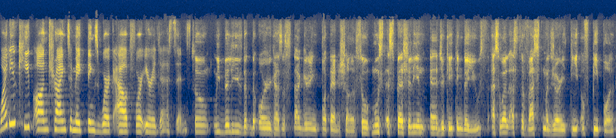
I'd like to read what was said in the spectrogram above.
why do you keep on trying to make things work out for iridescence So we believe that the org has a staggering potential. So most especially in educating the youth as well as the vast majority of people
